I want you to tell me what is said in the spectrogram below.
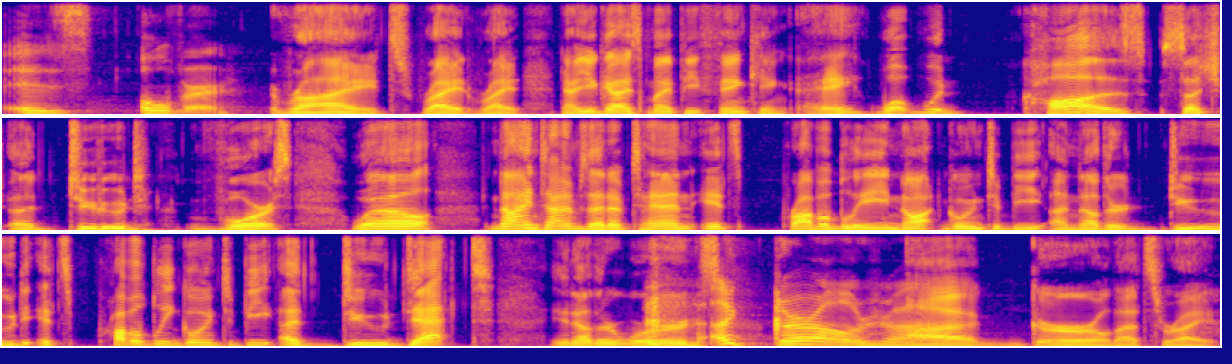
is over. Right, right, right. Now, you guys might be thinking, hey, what would cause such a dude divorce? Well, nine times out of 10, it's probably not going to be another dude. It's probably going to be a dudette. In other words, a girl a girl, that's right.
